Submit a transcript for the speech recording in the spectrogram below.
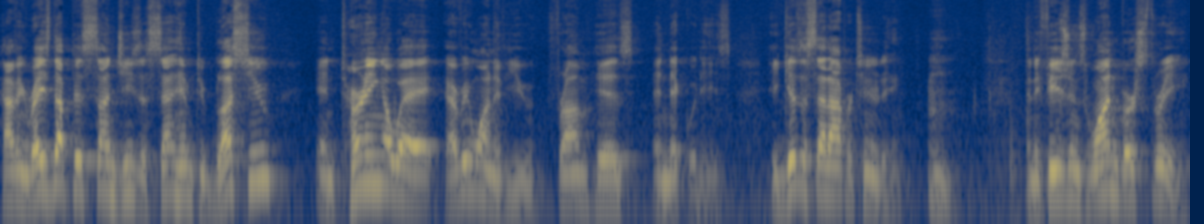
having raised up his Son Jesus, sent him to bless you in turning away every one of you from his iniquities. He gives us that opportunity. in Ephesians 1, verse 3,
